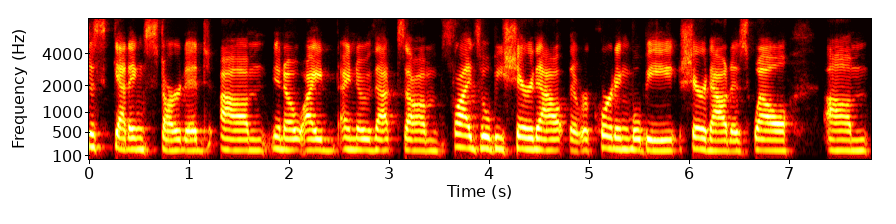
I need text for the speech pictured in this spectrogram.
just getting started. Um, you know, I, I know that um, slides will be shared out, the recording will be shared out as well. Um,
